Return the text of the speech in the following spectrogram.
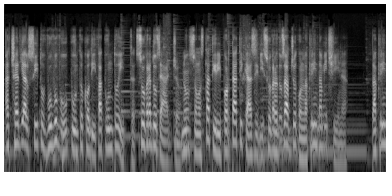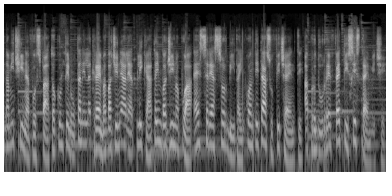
Accedi al sito www.codifa.it. Sovradosaggio. Non sono stati riportati casi di sovradosaggio con la clindamicina. La clindamicina fosfato contenuta nella crema vaginale applicata in vagina può essere assorbita in quantità sufficienti a produrre effetti sistemici.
